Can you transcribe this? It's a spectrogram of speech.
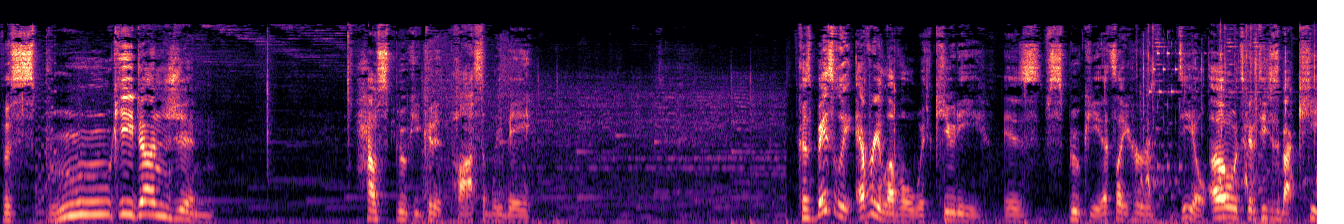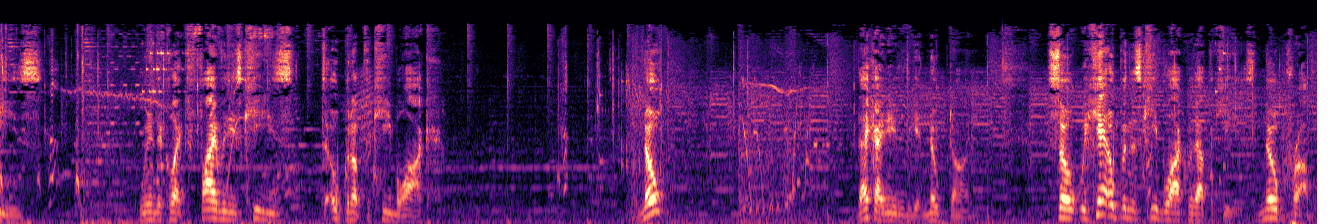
the spooky dungeon. How spooky could it possibly be? Because basically every level with Cutie is spooky. That's like her deal. Oh, it's going to teach us about keys. We need to collect five of these keys to open up the key block. Nope. That guy needed to get noped on. So we can't open this key block without the keys. No problem.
